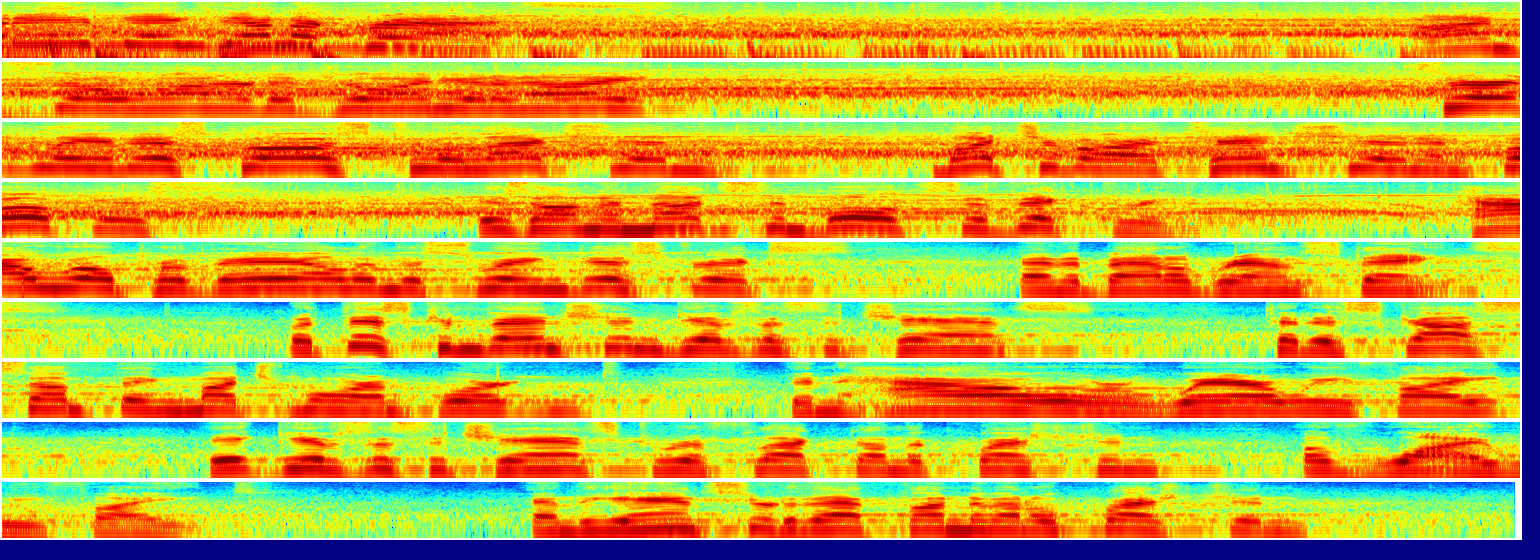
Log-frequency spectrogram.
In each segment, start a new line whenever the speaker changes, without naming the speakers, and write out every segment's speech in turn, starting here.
Good evening, Democrats. I'm so honored to join you tonight. Certainly, this close to election, much of our attention and focus is on the nuts and bolts of victory. How we'll prevail in the swing districts and the battleground states. But this convention gives us a chance to discuss something much more important than how or where we fight. It gives us a chance to reflect on the question of why we fight. And the answer to that fundamental question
